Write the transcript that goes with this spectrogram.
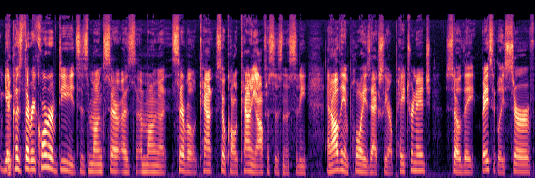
yeah, because the recorder of deeds is among ser- is among uh, several count- so-called county offices in the city, and all the employees actually are patronage. So they basically serve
